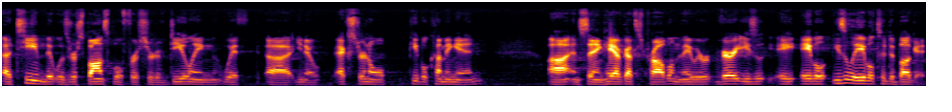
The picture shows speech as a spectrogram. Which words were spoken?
a team that was responsible for sort of dealing with, uh, you know, external people coming in uh, and saying, hey, I've got this problem. And they were very easily able, easily able to debug it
